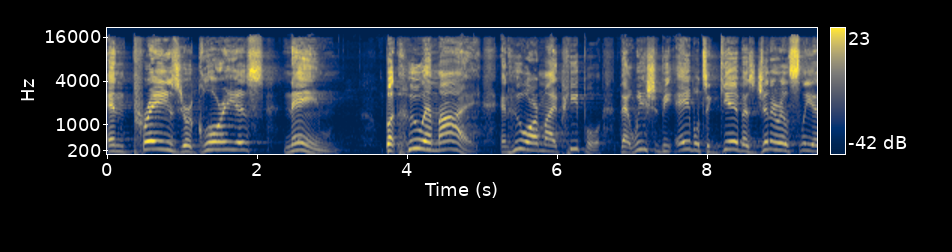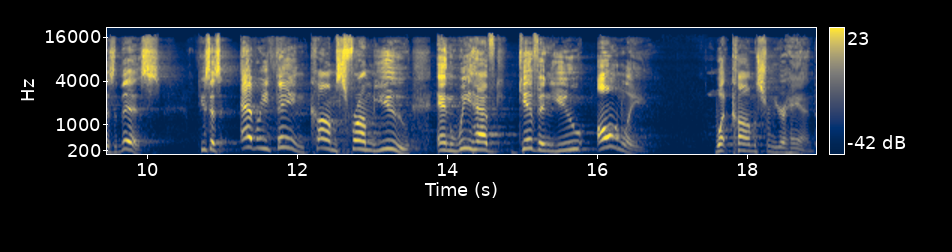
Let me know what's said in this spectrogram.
and praise your glorious name. But who am I and who are my people that we should be able to give as generously as this? He says, Everything comes from you, and we have given you only what comes from your hand.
